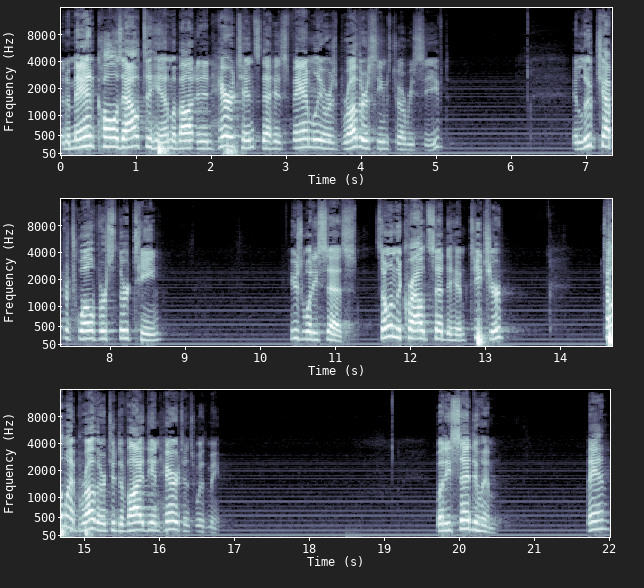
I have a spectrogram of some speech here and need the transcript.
and a man calls out to him about an inheritance that his family or his brother seems to have received. In Luke chapter 12, verse 13, here's what he says Someone in the crowd said to him, Teacher, tell my brother to divide the inheritance with me. But he said to him, Man,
